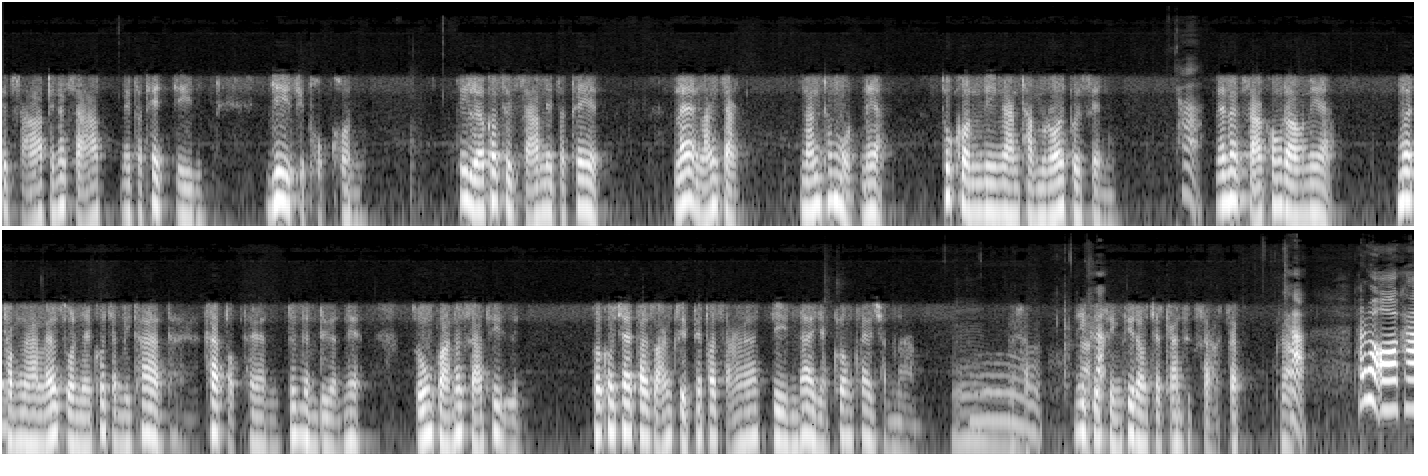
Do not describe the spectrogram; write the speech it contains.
ศึกษาเป็นนักศึกษาในประเทศจีนยี่สิบหกคน ที่เหลือก็ศึกษาในประเทศ และหลังจากนั้นทั้งหมดเนี่ย ทุกคนมีงานทำร้อยเปอร์เซ็นต์ค่ะและนักศึกษาของเราเนี่ย เมื่อทำงานแล้วส่วนใหญ่ก็จะมีค่าค่าตอบแทนหรือเงินเดือนเนี่ย สูงกว่านักศึกษาที่อื่น เพราะเขาใช้ภาษาอังกฤษและภาษาจีนได้อย่างคล่องแคล่วชำนาญอืมนะครับ นี่คือสิ่งที่เราจัดการศึกษาครับครับค่ะท่านผอคะ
